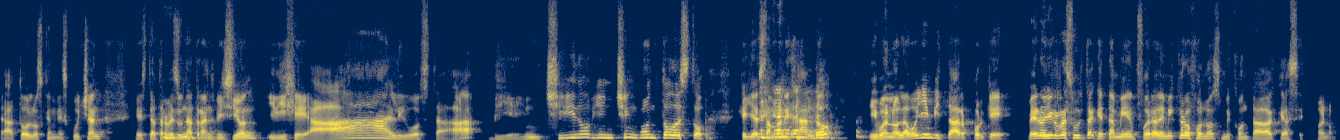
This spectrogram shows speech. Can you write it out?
a todos los que me escuchan, este, a través de una transmisión y dije, ah, digo, está bien chido, bien chingón todo esto que ella está manejando. y bueno, la voy a invitar porque, pero y resulta que también fuera de micrófonos me contaba que hace, bueno,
